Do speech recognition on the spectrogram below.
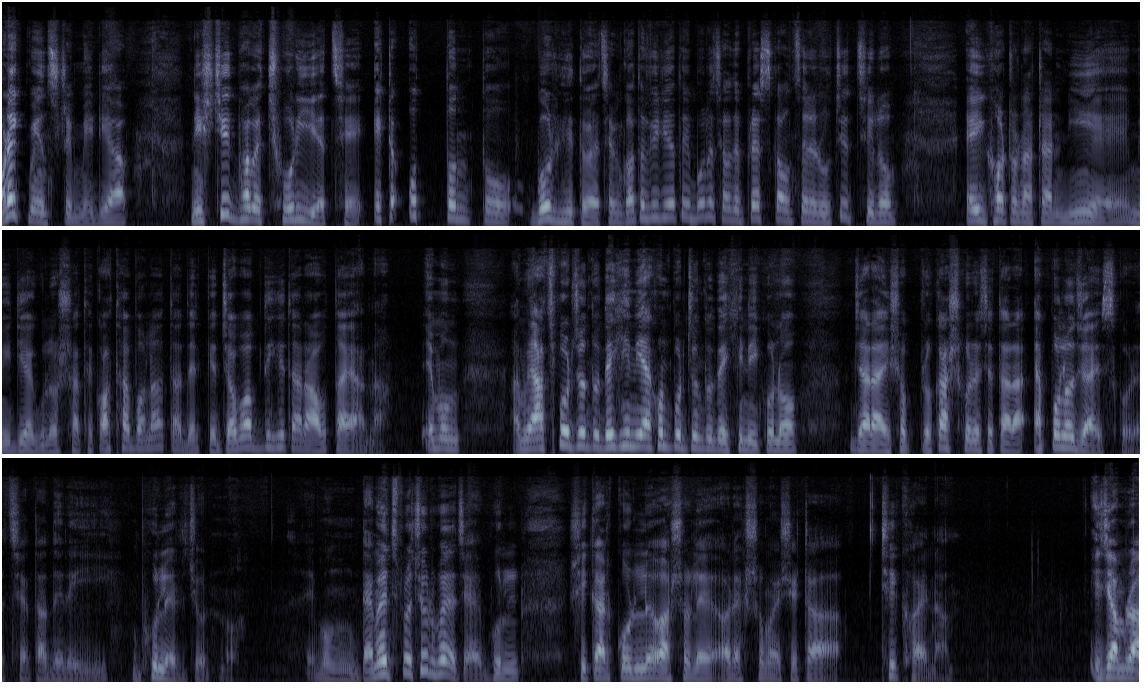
অনেক মেন স্ট্রিম মিডিয়া নিশ্চিতভাবে ছড়িয়েছে, এটা অত্যন্ত গর্হিত হয়েছে। আমি গত ভিডিওতেই বলেছি, আমাদের প্রেস কাউন্সিলের উচিত ছিল এই ঘটনাটা নিয়ে মিডিয়াগুলোর সাথে কথা বলা, তাদেরকে জবাবদিহিতার আওতায় আনা। এবং আমি আজ পর্যন্ত দেখিনি, এখন পর্যন্ত দেখিনি কোনো যারা এসব প্রকাশ করেছে, তারা অ্যাপোলোজাইজ করেছে তাদের এই ভুলের জন্য। এবং ড্যামেজ প্রচুর হয়ে যায়। ভুল স্বীকার করলেও আসলে অনেক সময় সেটা ঠিক হয় না। এই যে আমরা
